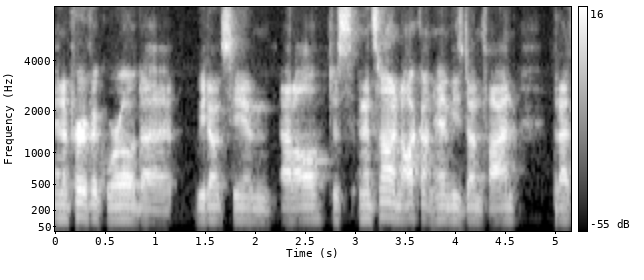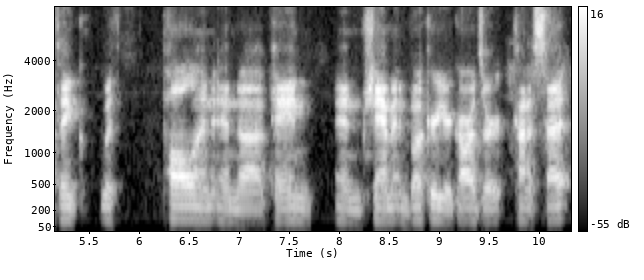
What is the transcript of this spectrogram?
in a perfect world, uh, we don't see him at all. Just and it's not a knock on him; he's done fine. But I think with Paul and, and uh, Payne and Shamet and Booker, your guards are kind of set.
